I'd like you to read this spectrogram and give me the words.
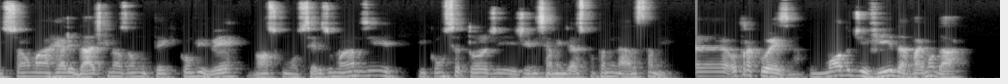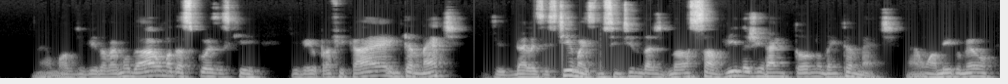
isso é uma realidade que nós vamos ter que conviver, nós como seres humanos e, e com o setor de gerenciamento de áreas contaminadas também. É, outra coisa, o modo de vida vai mudar. Né? O modo de vida vai mudar. Uma das coisas que, que veio para ficar é a internet, de, dela existir, mas no sentido da, da nossa vida girar em torno da internet. Né? Um amigo meu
